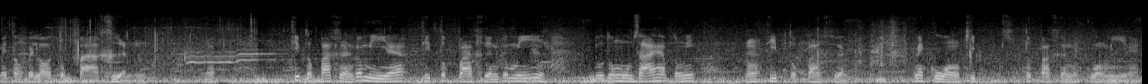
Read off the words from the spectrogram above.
ไม่ต้องไปรอตกปลาเขื่อนนะทิปตกปลาเขื่อนก็มีนะฮะทิปตกปลาเขื่อนก็มีดูตรงมุมซ้ายครับ ตรงนี้นะทิปตกปลาเขื่อนแม่กวงคลิปคลิปตกปลาเขื่อนแม่กวงมีนะ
